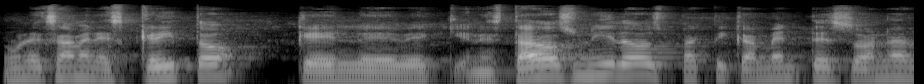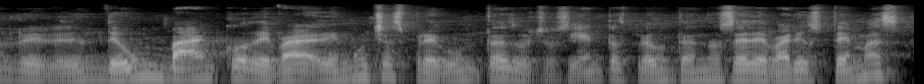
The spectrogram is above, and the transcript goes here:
Un examen escrito que en Estados Unidos prácticamente son alrededor de un banco de, de muchas preguntas, 800 preguntas, no sé, de varios temas,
